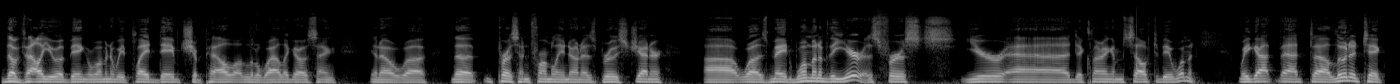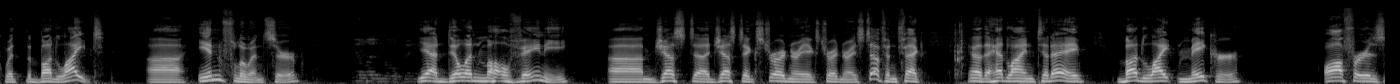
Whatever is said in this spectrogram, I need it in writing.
the value of being a woman. We played Dave Chappelle a little while ago saying, you know, uh, the person formerly known as Bruce Jenner uh, was made Woman of the Year his first year uh, declaring himself to be a woman. We got that uh, lunatic with the Bud Light uh, influencer. Dylan yeah, Dylan Mulvaney. Um, just, uh, just extraordinary, extraordinary stuff. In fact, you know, the headline today Bud Light maker offers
